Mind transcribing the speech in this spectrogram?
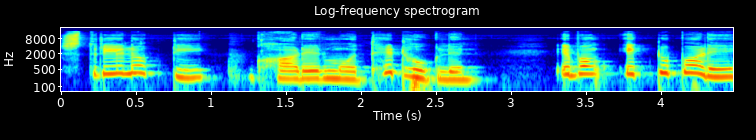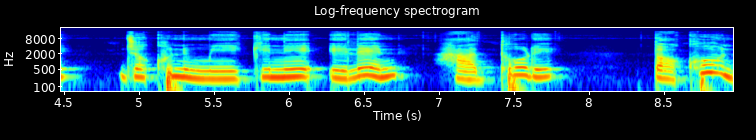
স্ত্রীলোকটি ঘরের মধ্যে ঢুকলেন এবং একটু পরে যখন মেয়েকে নিয়ে এলেন হাত ধরে, তখন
